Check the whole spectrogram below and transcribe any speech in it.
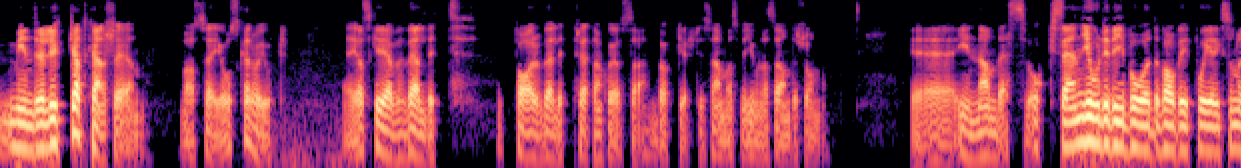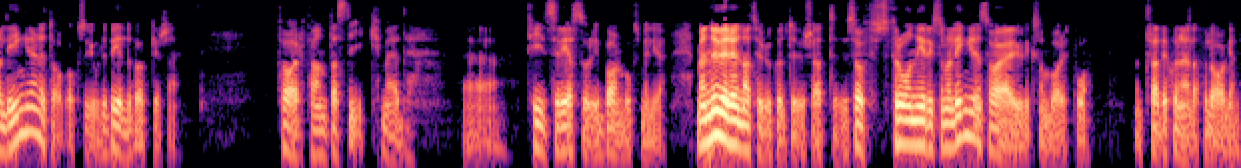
mindre lyckat kanske än vad säger Oskar har gjort. Eh, jag skrev väldigt, ett par väldigt pretentiösa böcker tillsammans med Jonas Andersson eh, innan dess. Och sen gjorde vi både, var vi på Eriksson och Lindgren ett tag också, gjorde bilderböcker. Så för fantastik med eh, tidsresor i barnboksmiljö. Men nu är det natur och kultur så att så från Eriksson och Lindgren så har jag ju liksom varit på de traditionella förlagen.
